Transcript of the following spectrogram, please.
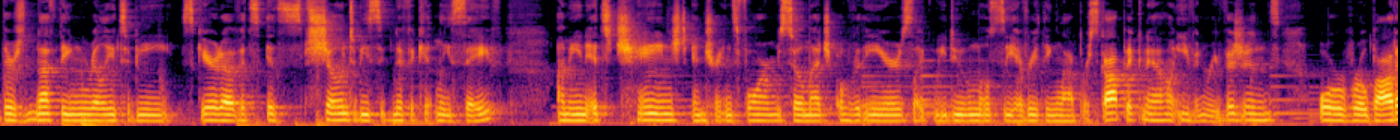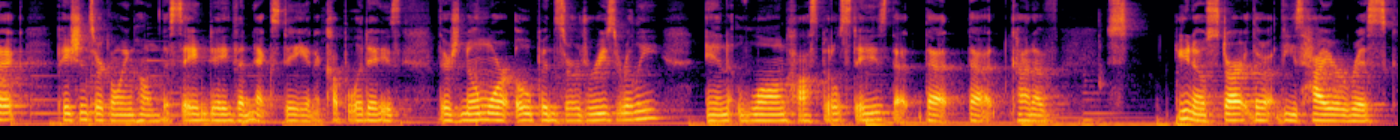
there's nothing really to be scared of. It's it's shown to be significantly safe. I mean, it's changed and transformed so much over the years. Like, we do mostly everything laparoscopic now, even revisions or robotic. Patients are going home the same day, the next day, in a couple of days. There's no more open surgeries, really. and long hospital stays that that that kind of you know start the, these higher risk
